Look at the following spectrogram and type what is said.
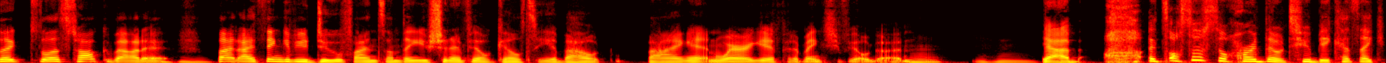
Like, let's talk about it. Mm-hmm. But I think if you do find something, you shouldn't feel guilty about buying it and wearing it if it makes you feel good. Mm-hmm. Yeah, it's also so hard though too because like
